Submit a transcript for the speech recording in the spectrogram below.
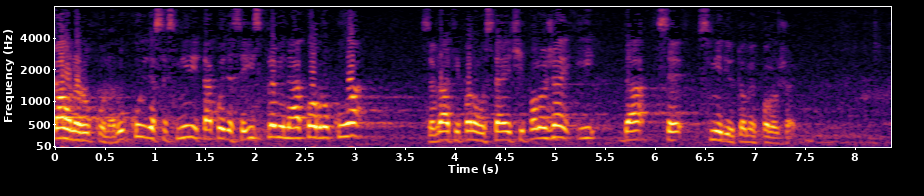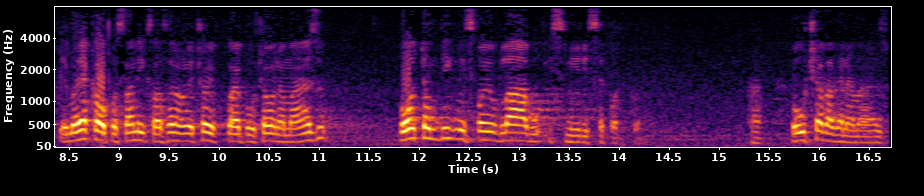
Kao na ruku na ruku i da se smiri tako i da se ispravi nakon rukua, se vrati ponovo u stajeći položaj i da se smiri u tome položaju. Jer mu je rekao poslanik, sa osanom, onaj čovjek koji je poučao namazu, potom digni svoju glavu i smiri se potpuno. Ha. Poučava ga namazu.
